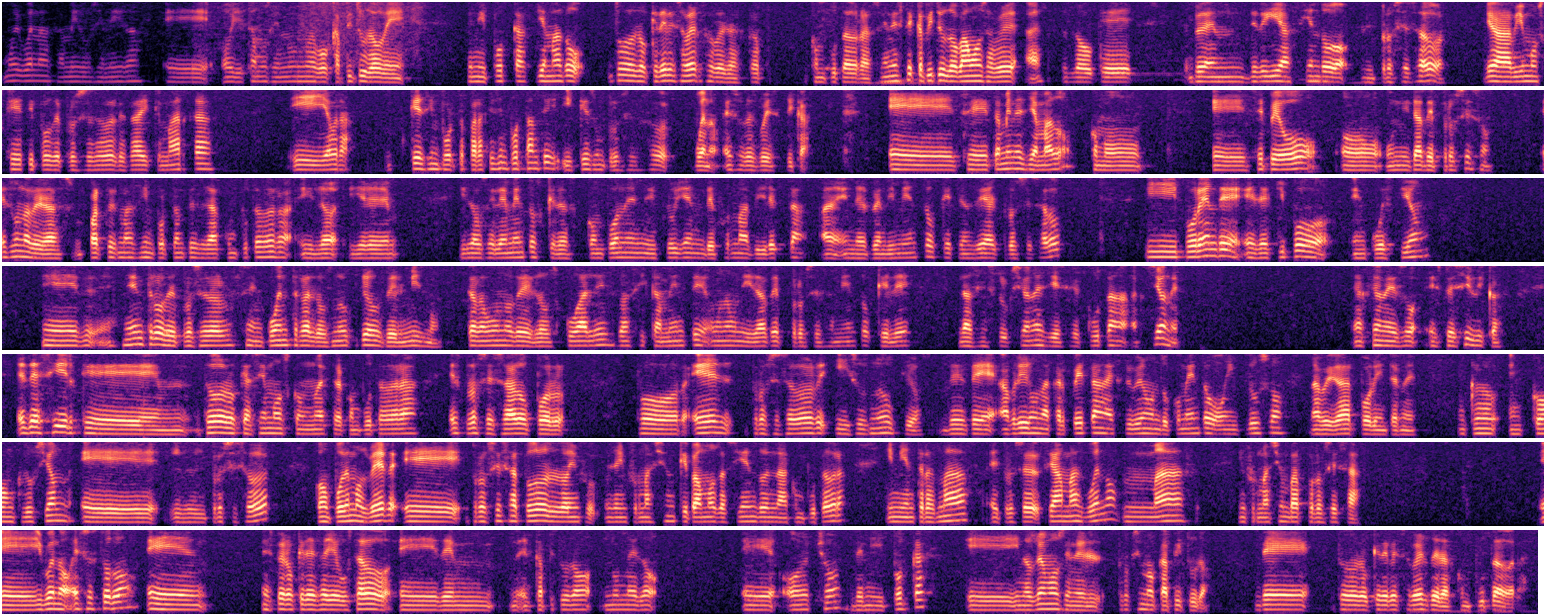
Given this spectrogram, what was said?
Muy buenas amigos y amigas. Eh, hoy estamos en un nuevo capítulo de, de, mi podcast llamado Todo lo que debes saber sobre las computadoras. En este capítulo vamos a ver lo que vendría siendo el procesador. Ya vimos qué tipo de procesadores hay, qué marcas y ahora qué es importante, para qué es importante y qué es un procesador. Bueno, eso les voy a explicar. Eh, se, también es llamado como eh, CPO o unidad de proceso. Es una de las partes más importantes de la computadora y, los elementos que las componen influyen de forma directa en el rendimiento que tendría el procesador y por ende el equipo en cuestión. Eh, dentro del procesador se encuentran los núcleos del mismo, cada uno de los cuales básicamente una unidad de procesamiento que lee las instrucciones y ejecuta acciones acciones específicas. Es decir, que mm, todo lo que hacemos con nuestra computadora es procesado por, por el procesador y sus núcleos, desde abrir una carpeta, escribir un documento o incluso navegar por Internet. En, conclusión, eh, el procesador, como podemos ver, eh, procesa toda la información que vamos haciendo en la computadora y mientras más el procesador sea más bueno, más información va a procesar. Eh, y bueno, eso es todo. Eh, espero que les haya gustado eh, del capítulo número 8 de mi podcast. y nos vemos en el próximo capítulo de todo lo que debes saber de las computadoras.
